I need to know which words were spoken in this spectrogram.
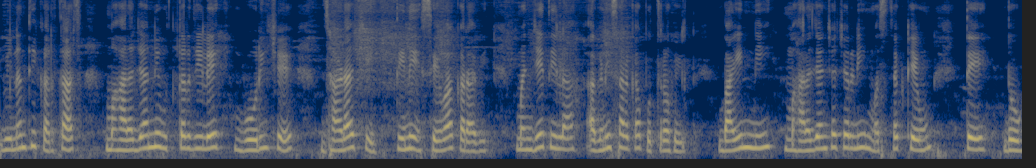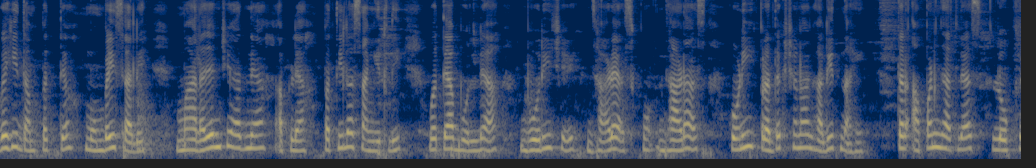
विनंती करताच महाराजांनी उत्तर दिले बोरीचे झाडाची तिने सेवा करावी म्हणजे तिला अग्नीसारखा पुत्र होईल. बाईंनी महाराजांच्या चरणी मस्तक ठेवून ते दोघंही दाम्पत्य मुंबईस आले महाराजांची आज्ञा आपल्या पतीला सांगितली व त्या बोलल्या बोरीचे झाड्यास को झाडास कोणी प्रदक्षिणा घालीत नाही तर आपण घातल्यास लोक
